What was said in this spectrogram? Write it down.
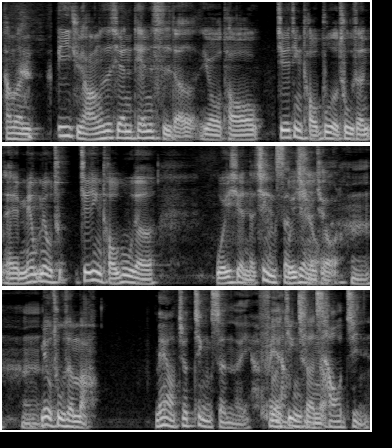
他们第一局好像是先天使的有投接近头部的触身，哎，没有没有触接近头部的。危险的近身球，嗯嗯，没有触身吧？没有，就近身而已，非常近身，超近。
